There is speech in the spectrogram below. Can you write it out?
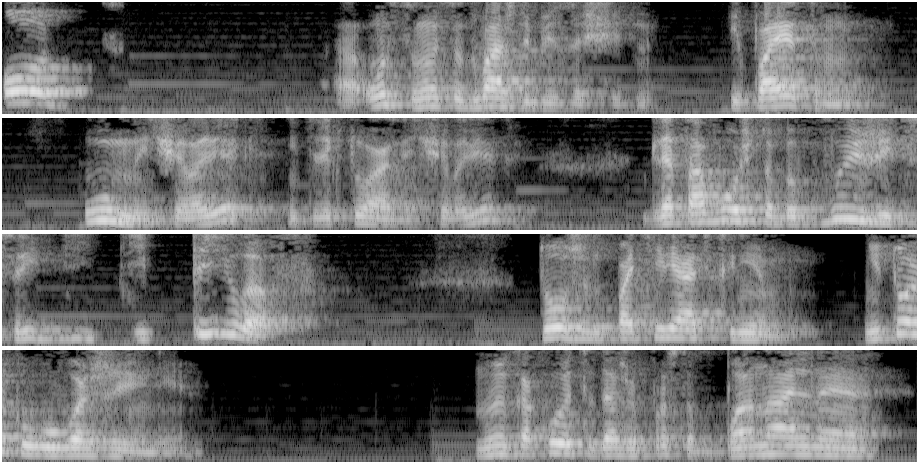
он, а, он становится дважды беззащитным. И поэтому умный человек, интеллектуальный человек, для того, чтобы выжить среди дебилов, должен потерять к ним не только уважение, но и какое-то даже просто банальное,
